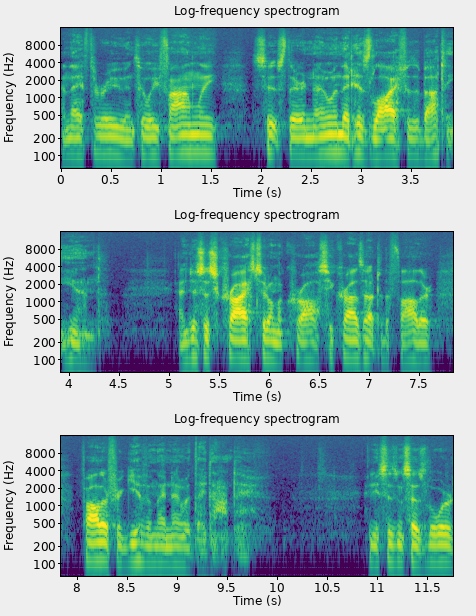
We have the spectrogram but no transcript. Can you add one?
and they threw until he finally sits there knowing that his life is about to end. And just as Christ stood on the cross, he cries out to the Father, Father, forgive them, they know what they don't do. And he says and says, Lord,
